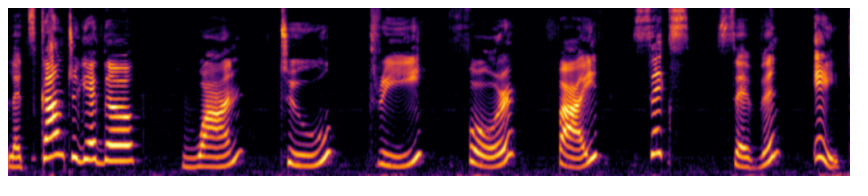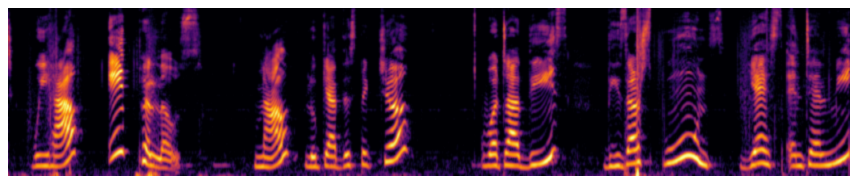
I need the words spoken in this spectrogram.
Let's count together. One, two, three, four, five, six, seven, eight. We have eight pillows. Now look at this picture. What are these? These are spoons. Yes, and tell me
